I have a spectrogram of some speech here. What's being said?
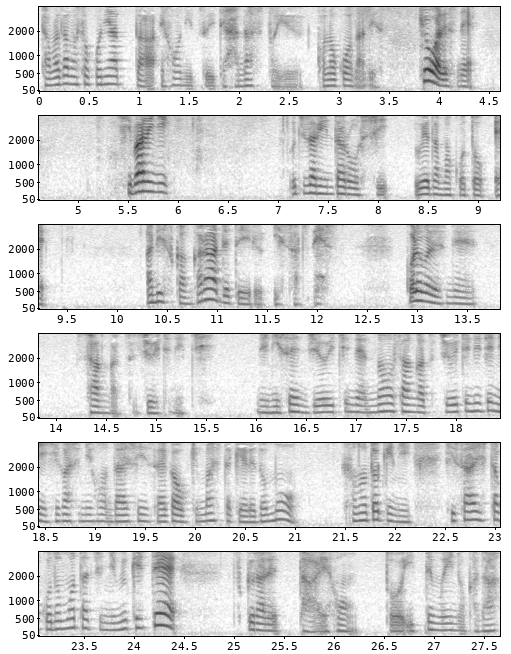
たまたまそこにあった絵本について話すというこのコーナーです。今日はですねひばりに内田倫太郎氏上田誠絵アリス館から出ている一冊です。これはですね3月11日。ね、2011年の3月11日に東日本大震災が起きましたけれどもその時に被災した子どもたちに向けて作られた絵本と言ってもいいのかな？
